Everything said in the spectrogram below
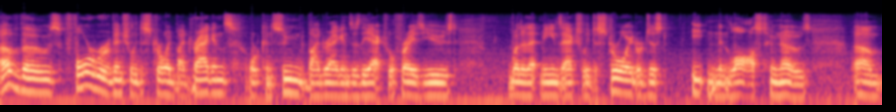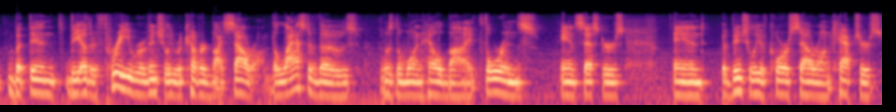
of those, four were eventually destroyed by dragons, or consumed by dragons is the actual phrase used. Whether that means actually destroyed or just eaten and lost, who knows. Um, but then the other three were eventually recovered by Sauron. The last of those was the one held by Thorin's ancestors, and eventually, of course, Sauron captures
